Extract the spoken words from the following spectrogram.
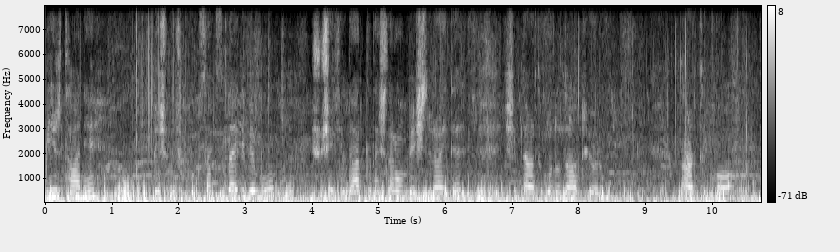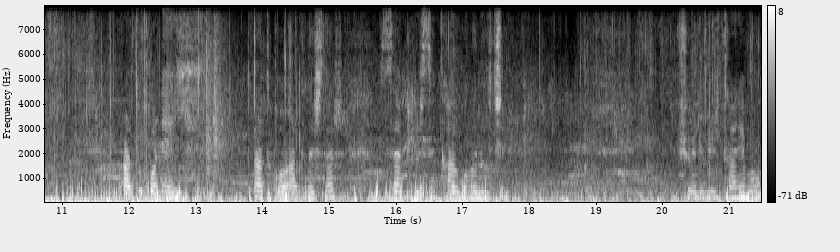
bir tane 5,5'luk saksıdaydı ve bu şu şekilde arkadaşlar 15 liraydı. Şimdi artık onu dağıtıyorum. Artık o artık o ne? Artık o arkadaşlar sen bilirsin kargoları için. Şöyle bir tane bu.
